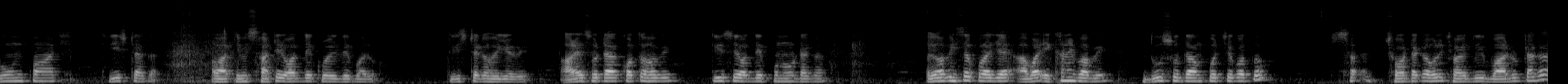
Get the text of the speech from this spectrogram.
গুণ পাঁচ, তিরিশ টাকা। আবার তুমি ষাটের অর্ধেক করে দিতে পারো, তিরিশ টাকা হয়ে যাবে। আড়াইশো টাকা কত হবে? তিরিশের অর্ধেক পনেরো টাকা। এভাবে হিসাব করা যায়। আবার এখানে পাবে, দুশো দাম পড়ছে কত? ছ টাকা হলে ছয় দুই বারো টাকা,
